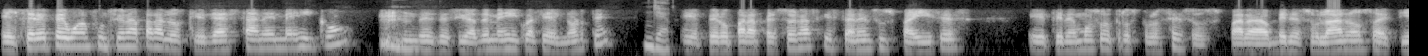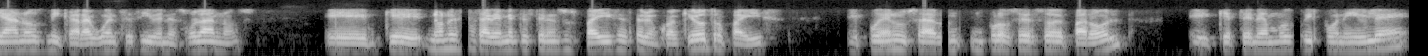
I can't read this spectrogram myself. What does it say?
El CBP-1 funciona para los que ya están en México, desde Ciudad de México hacia el norte, eh, pero para personas que están en sus países tenemos otros procesos. Para venezolanos, haitianos, nicaragüenses y venezolanos, eh, que no necesariamente estén en sus países, pero en cualquier otro país, eh, pueden usar un, proceso de parol eh, que tenemos disponible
